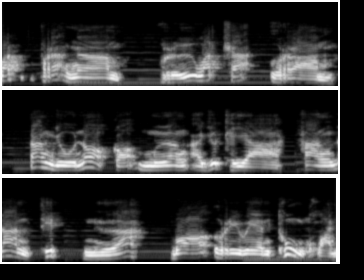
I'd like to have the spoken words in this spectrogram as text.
วัดพระงาม หรือวัดชะราม ตั้งอยู่นอกเกาะเมืองอยุธยาทางด้านทิศเหนือบริเวณทุ่งขวัญ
